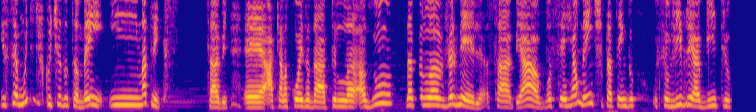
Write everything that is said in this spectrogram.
isso é muito discutido também em Matrix, sabe? É aquela coisa da pílula azul, da pílula vermelha, sabe? Ah, você realmente está tendo o seu livre-arbítrio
